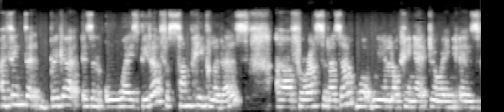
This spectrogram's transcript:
I think that bigger isn't always better. For some people it is. Uh, for us it isn't. What we're looking at doing is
